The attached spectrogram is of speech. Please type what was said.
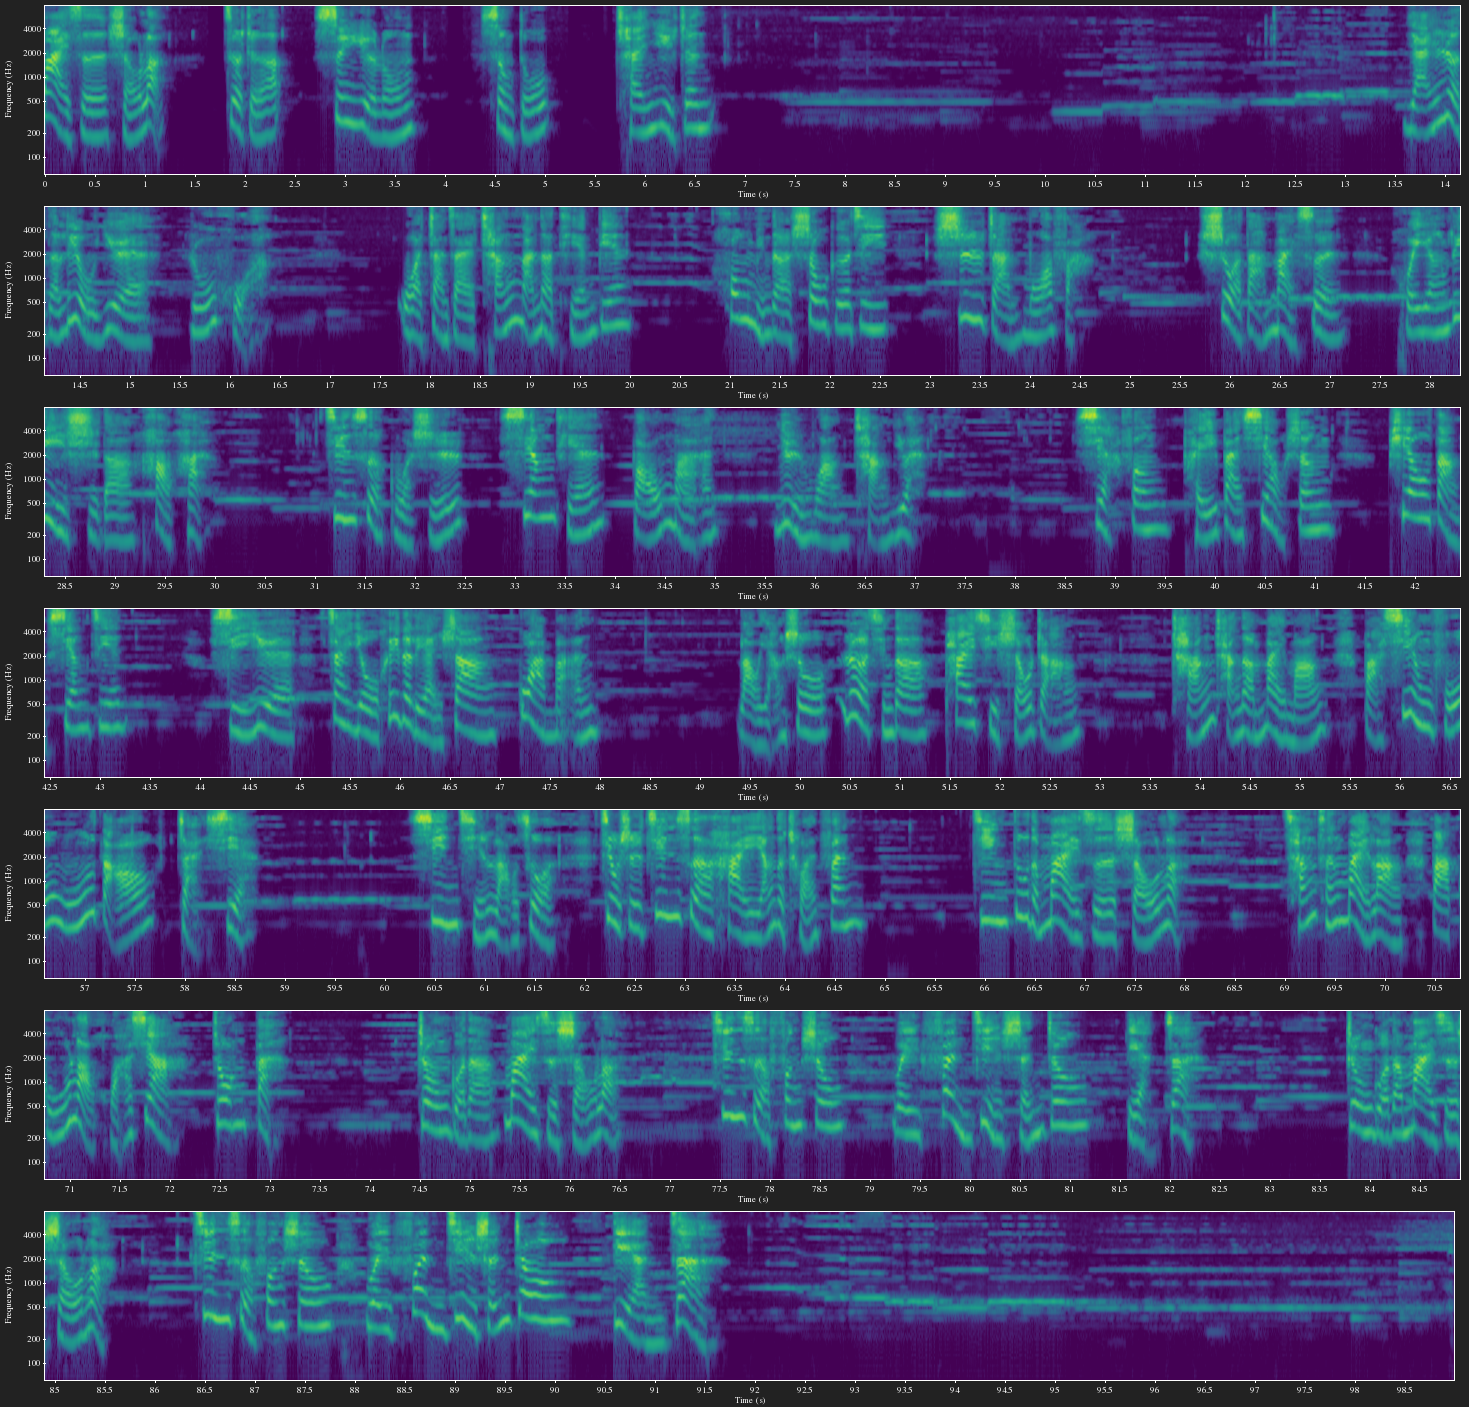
麦子熟了。作者：孙月龙，诵读：陈玉珍。炎热的六月如火，我站在城南的田边，轰鸣的收割机施展魔法，硕大麦穗回应历史的浩瀚，金色果实香甜饱满，运往长远。夏风陪伴笑声飘荡乡间。喜悦在黝黑的脸上挂满。老杨叔热情地拍起手掌，长长的麦芒把幸福舞蹈展现。辛勤劳作就是金色海洋的船帆。京都的麦子熟了，层层麦浪把古老华夏装扮。中国的麦子熟了，金色丰收为奋进神州点赞。中国的麦子熟了，金色丰收为奋进神州点赞。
